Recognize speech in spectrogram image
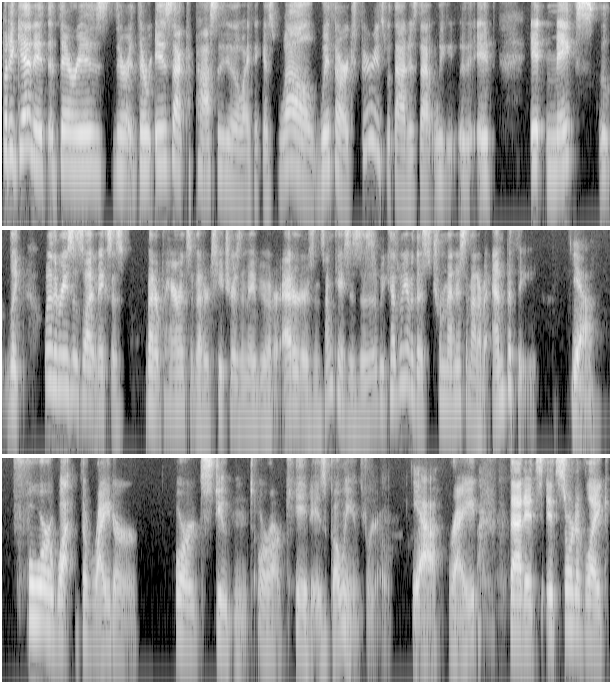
but again it there is there there is that capacity though i think as well with our experience with that is that we it it makes like one of the reasons why it makes us better parents and better teachers and maybe better editors in some cases is because we have this tremendous amount of empathy yeah. for what the writer or student or our kid is going through yeah. right? That it's it's sort of like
